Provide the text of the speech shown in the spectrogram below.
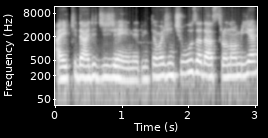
a equidade de gênero. Então a gente usa da astronomia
